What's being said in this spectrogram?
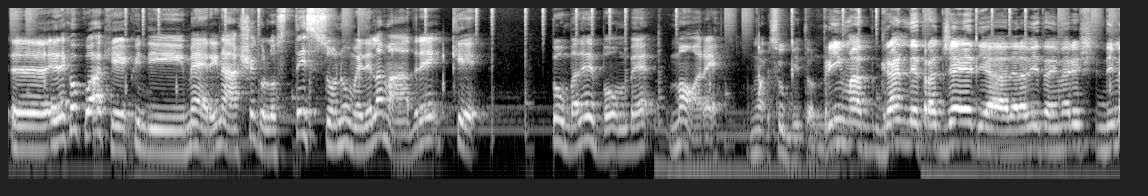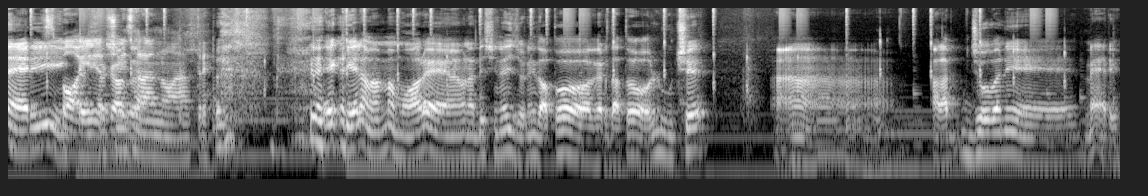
Eh, ed ecco qua che quindi Mary nasce con lo stesso nome della madre che, bomba delle bombe, muore. Ma subito. Prima grande tragedia della vita di Mary. Di Mary Spoiler, ce ne saranno altre. è che la mamma muore una decina di giorni dopo aver dato luce a- alla giovane Mary,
